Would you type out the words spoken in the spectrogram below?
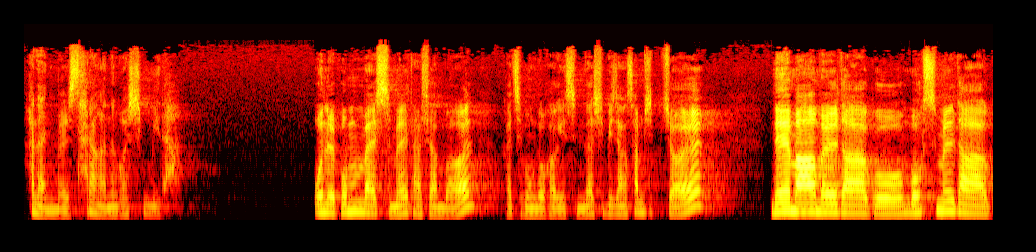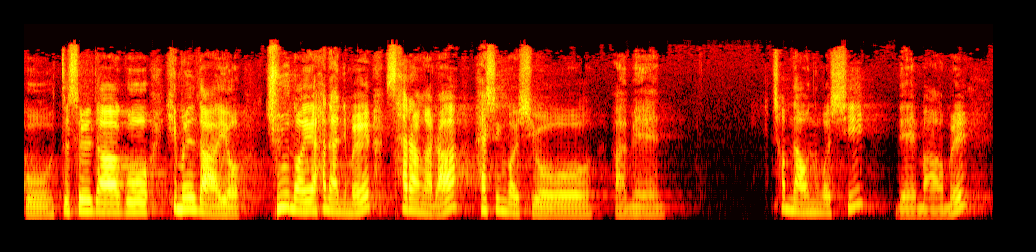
하나님을 사랑하는 것입니다. 오늘 본문 말씀을 다시 한번 같이 봉독하겠습니다. 12장 30절. 내 마음을 다하고 목숨을 다하고 뜻을 다하고 힘을 다하여 주 너의 하나님을 사랑하라 하신 것이요. 아멘. 처음 나오는 것이 내 마음을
